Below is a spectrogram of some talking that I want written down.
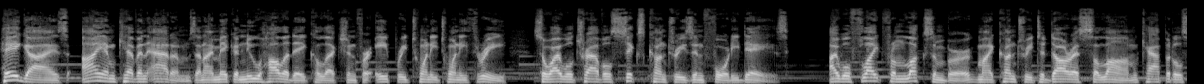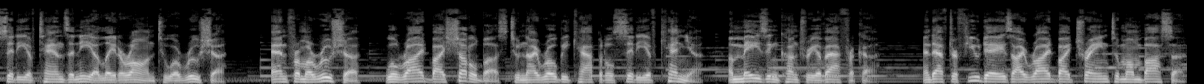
Hey guys, I am Kevin Adams and I make a new holiday collection for April 2023, so I will travel six countries in 40 days. I will flight from Luxembourg, my country, to Dar es Salaam, capital city of Tanzania, later on to Arusha. And from Arusha, we'll ride by shuttle bus to Nairobi, capital city of Kenya, amazing country of Africa. And after few days, I ride by train to Mombasa.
